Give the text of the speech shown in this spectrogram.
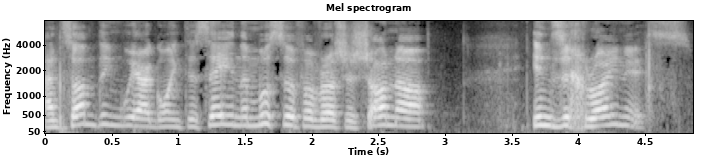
on something we are going to say in the Musaf of Rosh Hashanah in Zichroinis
